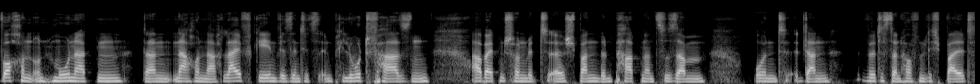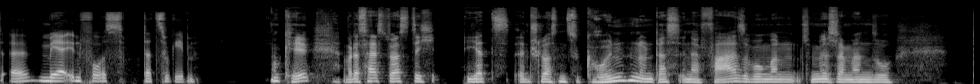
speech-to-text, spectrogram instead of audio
Wochen und Monaten dann nach und nach live gehen. Wir sind jetzt in Pilotphasen, arbeiten schon mit äh, spannenden Partnern zusammen und dann wird es dann hoffentlich bald äh, mehr Infos dazu geben. Okay, aber das heißt, du hast dich jetzt entschlossen zu gründen und das in der Phase, wo man, zumindest wenn man so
